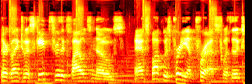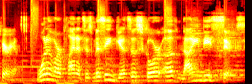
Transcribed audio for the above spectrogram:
They're going to escape through the cloud's nose, and Spock was pretty impressed with the experience. One of our planets is missing gets a score of 96,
